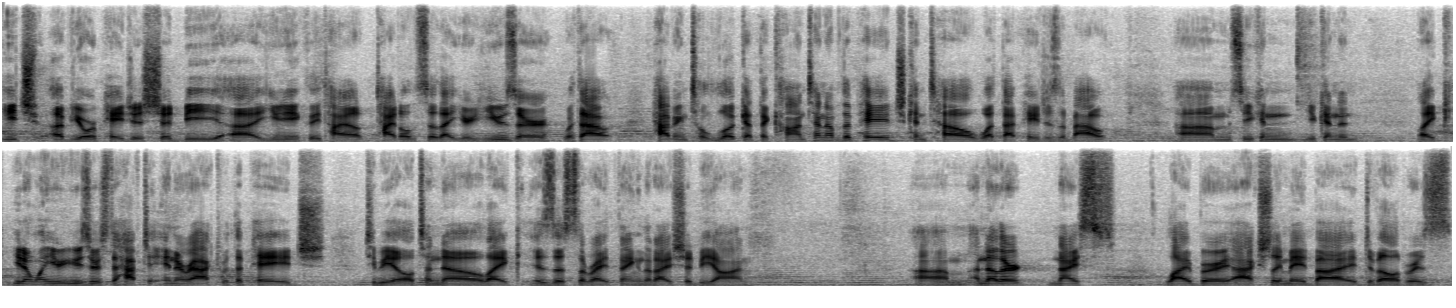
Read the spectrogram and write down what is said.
each of your pages should be uh, uniquely titled so that your user, without having to look at the content of the page, can tell what that page is about. Um, so you can, you can, like, you don't want your users to have to interact with the page to be able to know, like, is this the right thing that I should be on? Um, another nice library actually made by developers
